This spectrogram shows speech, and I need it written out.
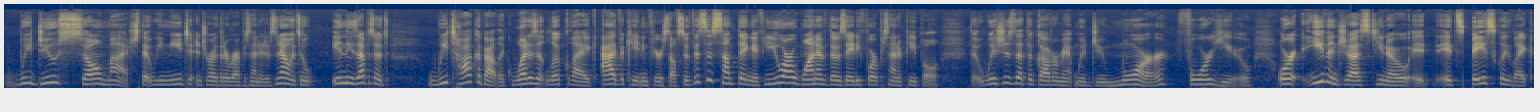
we do so much that we need to ensure that our representatives know. And so in these episodes, we talk about like what does it look like advocating for yourself so this is something if you are one of those 84% of people that wishes that the government would do more for you or even just you know it, it's basically like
